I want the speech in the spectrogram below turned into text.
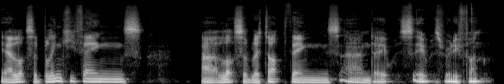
yeah, lots of blinky things, uh, lots of lit up things, and it was it was really fun.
